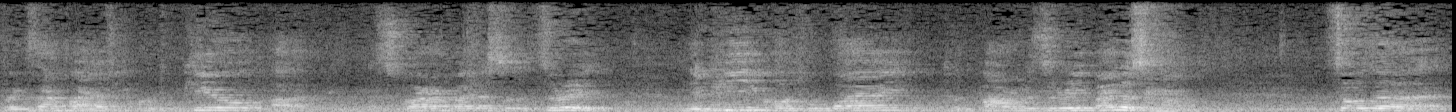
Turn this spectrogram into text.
For example, f equal to q uh, square minus 3, and p equal to y to the power of 3 minus 1. So the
